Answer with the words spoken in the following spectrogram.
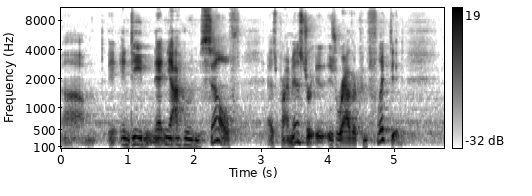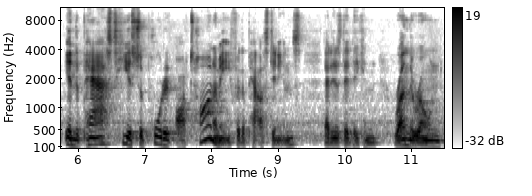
Um, indeed, Netanyahu himself, as prime minister, is rather conflicted. In the past, he has supported autonomy for the Palestinians, that is, that they can run their own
